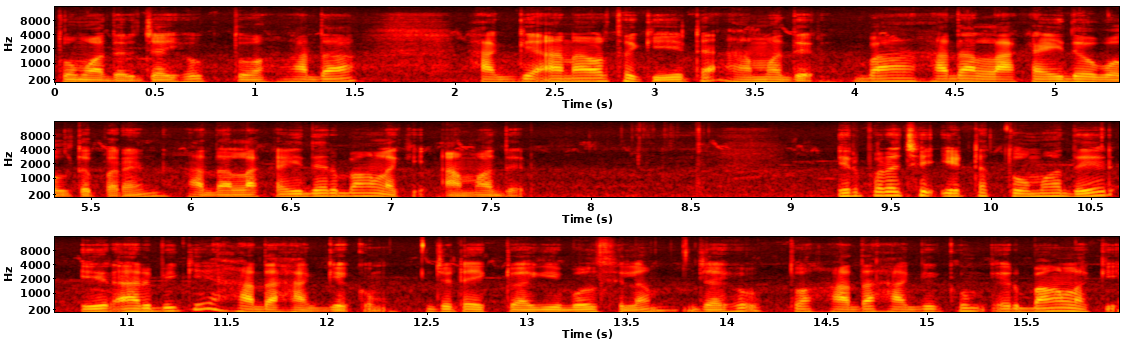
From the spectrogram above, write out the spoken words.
তোমাদের, যাই হোক, তো হাদা হাগ্গে আনা অর্থ কি? এটা আমাদের বা হাদা লাকাইদেও বলতে পারেন। হাদা লাকাইদের বাংলা কি? আমাদের। এরপর আছে, এটা তোমাদের, এর আরবি কি? হাদা হাগ্গেকুম, যেটা একটু আগে বলছিলাম। যাই হোক তো হাদা হাগ্গেকুম, এর বাংলা কি?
